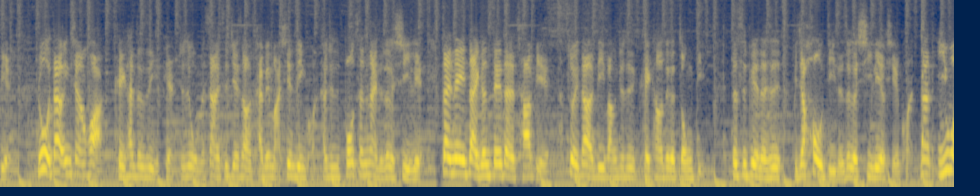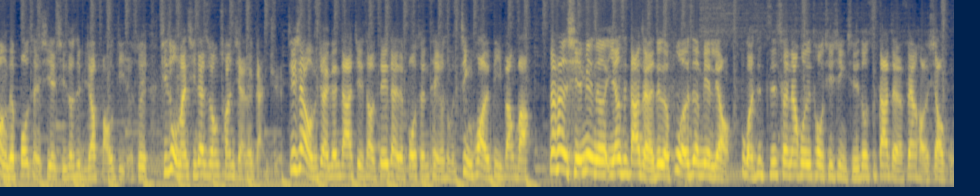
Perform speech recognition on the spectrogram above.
变。如果大家有印象的话，可以看这支影片，就是我们上一次介绍的台北马限定款，它就是 Boston Nine 的这个系列。在那一代跟这一代的差别最大的地方，就是可以看到这个中底。这次变的是比较厚底的这个系列鞋款，那以往的 Boston 系列其实都是比较薄底的，所以其实我蛮期待这双穿起来的感觉。接下来我们就来跟大家介绍这一代的 Boston Ten 有什么进化的地方吧。那它的鞋面呢，一样是搭载了这个复合色面料，不管是支撑啊，或是透气性，其实都是搭载了非常好的效果。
